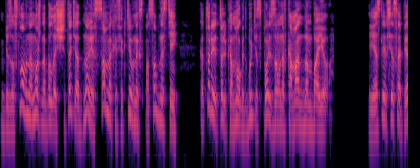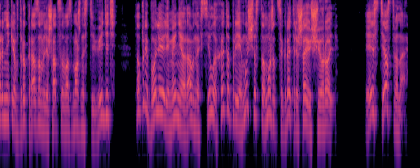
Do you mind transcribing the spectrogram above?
безусловно, можно было считать одной из самых эффективных способностей, которые только могут быть использованы в командном бою. Если все соперники вдруг разом лишатся возможности видеть, то при более или менее равных силах это преимущество может сыграть решающую роль. Естественно.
